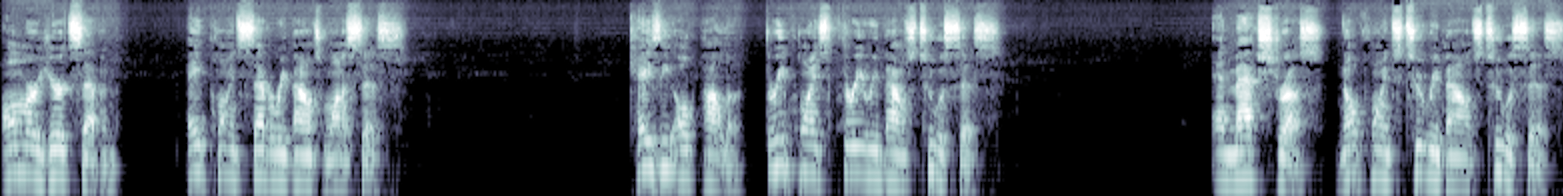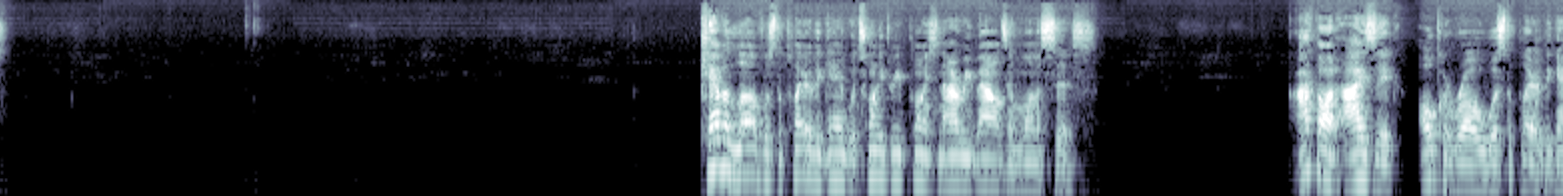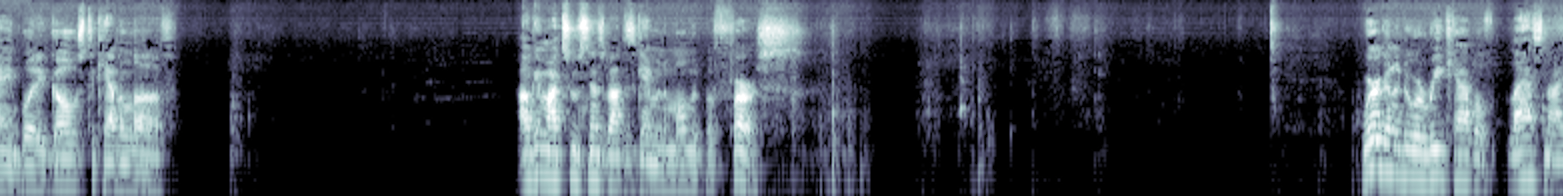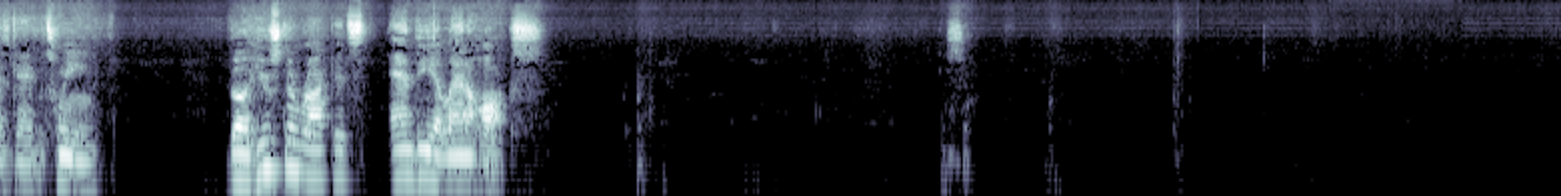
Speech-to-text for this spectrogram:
Omer Yurtseven, 8 points, 7 rebounds, 1 assist. KZ Okpala, 3 points, 3 rebounds, 2 assists. And Max Strus, no points, 2 rebounds, 2 assists. Kevin Love was the player of the game with 23 points, 9 rebounds, and 1 assist. I thought Isaac Okoro was the player of the game, but it goes to Kevin Love. I'll get my two cents about this game in a moment, but first, we're going to do a recap of last night's game between the Houston Rockets and the Atlanta Hawks.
